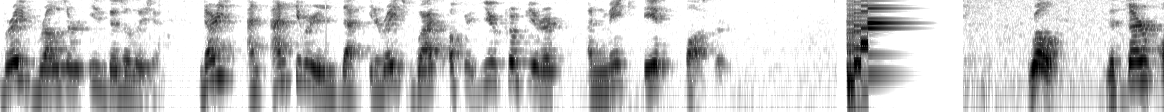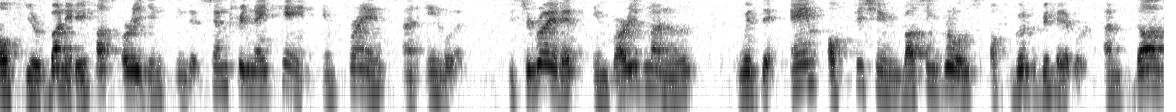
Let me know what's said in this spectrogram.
Brave browser is the solution. There is an antivirus that erases waste of your computer and make it faster. Well, the term of urbanity has origins in the century 19 in France and England, distributed in various manuals with the aim of teaching basic rules of good behavior and thus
